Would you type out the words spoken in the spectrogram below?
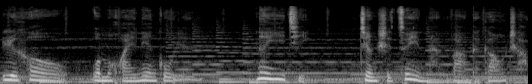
日后我们怀念故人。那一景，正是最难忘的高潮。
